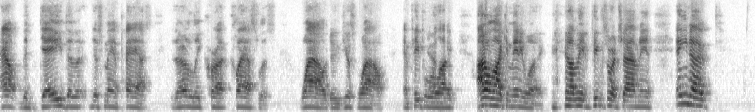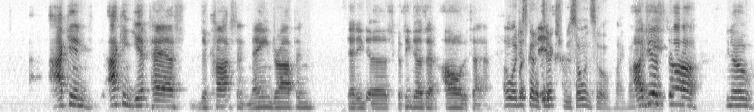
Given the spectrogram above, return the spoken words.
out the day that this man passed is utterly classless. Wow, dude, just wow. And people Yeah. were like, I don't like him anyway. I mean, people started chiming in, and you know, I can I can get past the constant name dropping that he does because he does that all the time. oh, I just got a text from so and so. I just, uh, you know,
